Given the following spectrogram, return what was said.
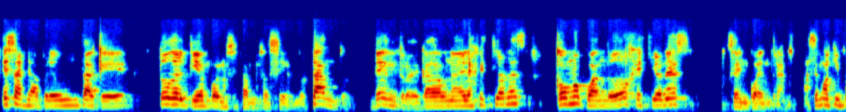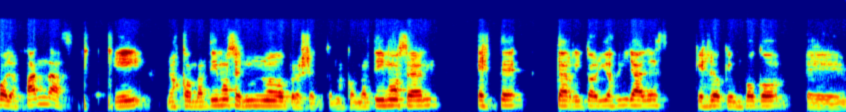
Esa es la pregunta que todo el tiempo nos estamos haciendo, tanto dentro de cada una de las gestiones como cuando dos gestiones se encuentran. Hacemos tipo los pandas, y nos convertimos en un nuevo proyecto, nos convertimos en este territorios virales, que es lo que un poco eh,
